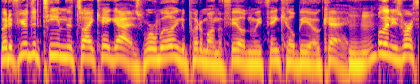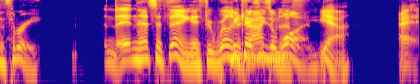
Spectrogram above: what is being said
But if you're the team that's like, hey guys, we're willing to put him on the field and we think he'll be okay, Mhm. well then he's worth a three. And that's the thing. If you're willing Because to draft he's a him in the- one. yeah, I,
